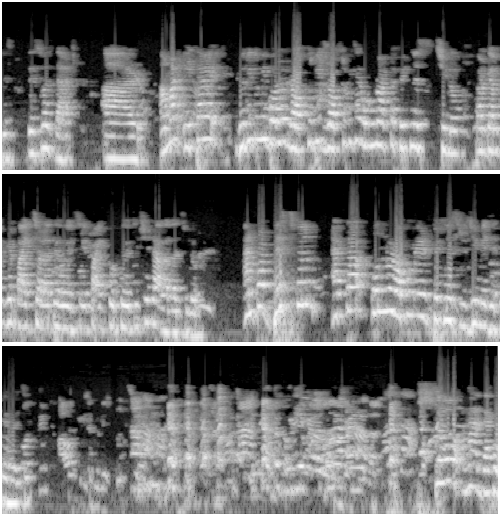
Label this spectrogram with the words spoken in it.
this this was that আর আমার এটা, যদি তুমি বলো রক্তবীজ রক্তবীজের অন্য একটা ফিটনেস ছিল, কারণ কি আমাকে বাইক চালাতে হয়েছে ফাইট করতে হয়েছে, সেটা আলাদা ছিল। অ্যান্ড ফর দিস ফিল্ম একটা অন্য রকমের ফিটনেস রিজিমে যেতে হয়েছে। তো হ্যাঁ দেখো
